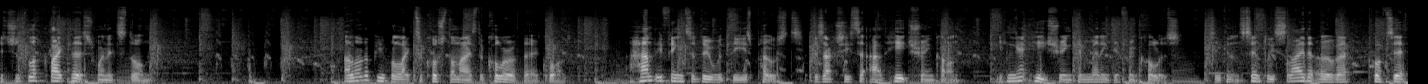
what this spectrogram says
It should look like this when it's done. A lot of people like to customize the colour of their quad. A handy thing to do with these posts is actually to add heat shrink on. You can get heat shrink in many different colours. So you can simply slide it over, put it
